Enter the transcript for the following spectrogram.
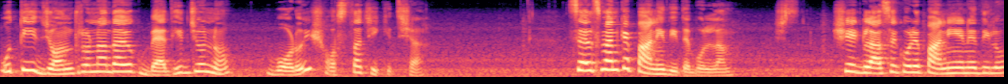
অতি যন্ত্রণাদায়ক ব্যাধির জন্য বড়ই সস্তা চিকিৎসা। সেলসম্যানকে পানি দিতে বললাম। সে গ্লাসে করে পানি এনে দিল।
